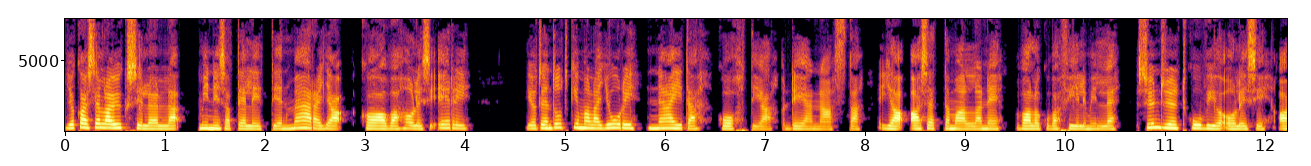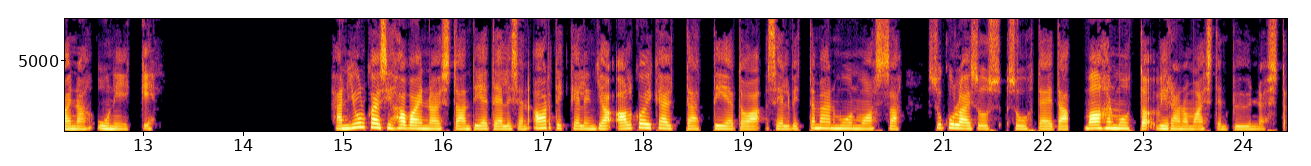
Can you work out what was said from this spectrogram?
Jokaisella yksilöllä minisatelliittien määrä ja kaava olisi eri, joten tutkimalla juuri näitä kohtia DNAsta ja asettamalla ne valokuvafilmille, syntynyt kuvio olisi aina uniikki. Hän julkaisi havainnoistaan tieteellisen artikkelin ja alkoi käyttää tietoa selvittämään muun muassa sukulaisuussuhteita maahanmuuttoviranomaisten pyynnöstä.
